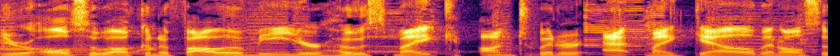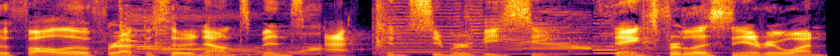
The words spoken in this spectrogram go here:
You're also welcome to follow me, your host, Mike, on Twitter at Mike Gelb, and also follow for episode announcements at Consumer VC. Thanks for listening, everyone.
